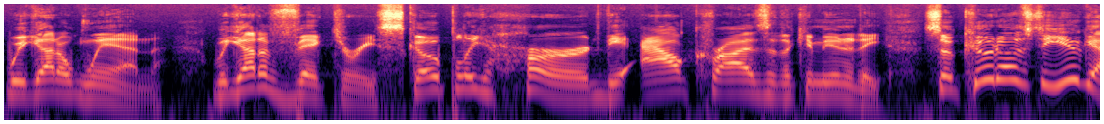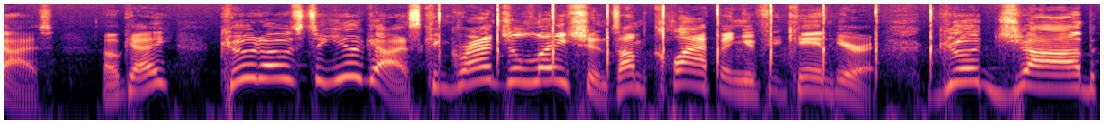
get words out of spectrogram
We got a win. We got a victory. Scopely heard the outcries of the community. So kudos to you guys. Okay. Kudos to you guys. Congratulations. I'm clapping if you can't hear it. Good job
